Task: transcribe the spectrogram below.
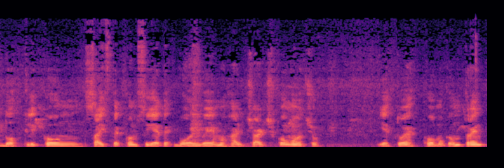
dos clics con sidestep con 7, volvemos al charge con 8 y esto es como que un tren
